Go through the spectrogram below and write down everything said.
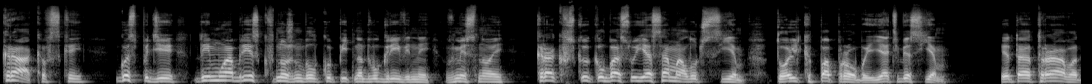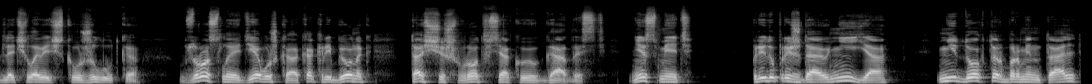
«Краковской. Господи, да ему обрезков нужно было купить на двугривенной в мясной. Краковскую колбасу я сама лучше съем. Только попробуй, я тебе съем. Это отрава для человеческого желудка. Взрослая девушка, а как ребенок – тащишь в рот всякую гадость. Не сметь. Предупреждаю, ни я, ни доктор Барменталь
